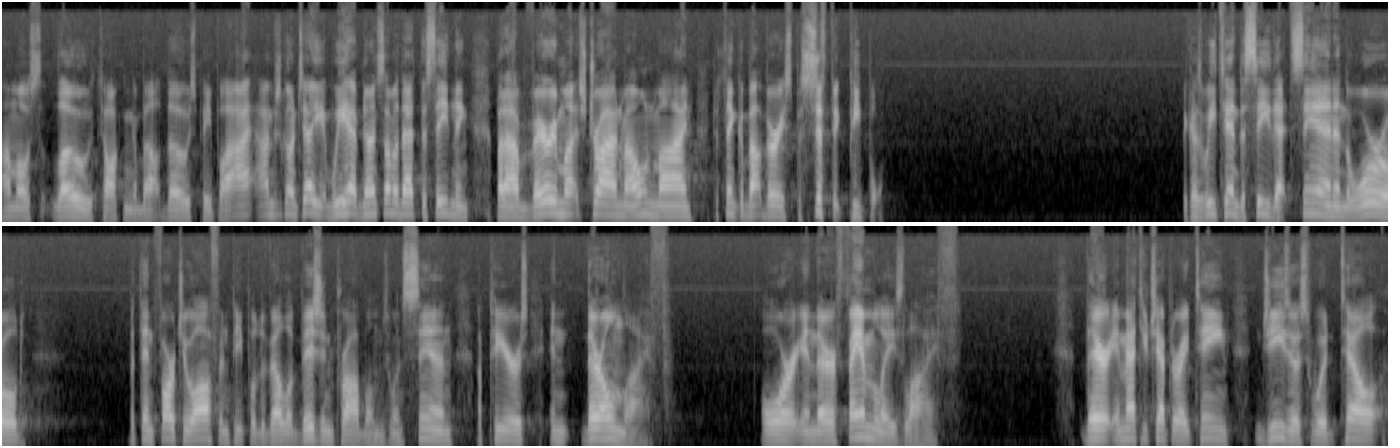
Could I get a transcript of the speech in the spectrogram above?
almost loathe talking about those people. I, I'm just going to tell you, we have done some of that this evening, but I very much try in my own mind to think about very specific people. Because we tend to see that sin in the world, but then far too often people develop vision problems when sin appears in their own life or in their family's life. There in Matthew chapter 18, Jesus would tell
